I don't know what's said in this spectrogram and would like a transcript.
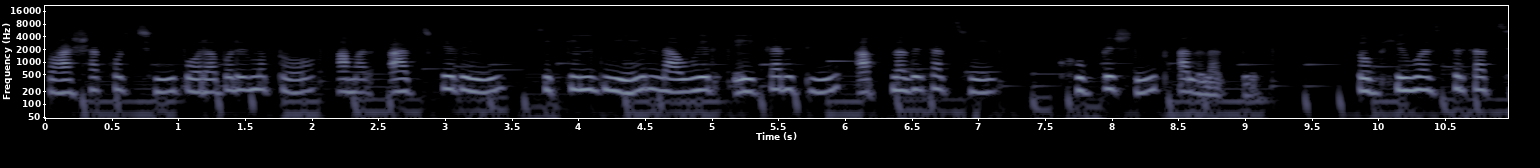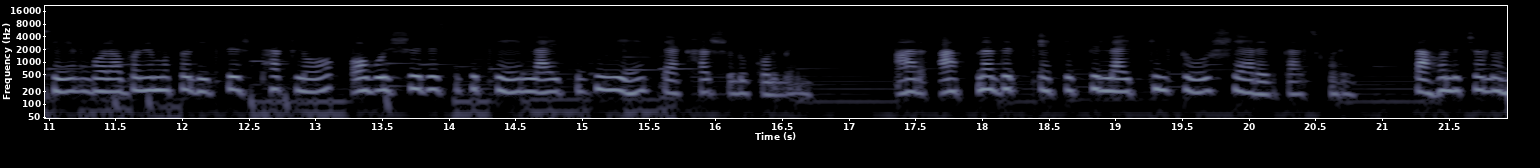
তো আশা করছি বরাবরের মতো আমার আজকের এই চিকেন দিয়ে লাউয়ের এই কারিটি আপনাদের কাছে খুব বেশি ভালো লাগবে। তো ভিউয়ার্সদের কাছে বরাবরের মতো রিকোয়েস্ট থাকল অবশ্যই রেসিপিতে লাইক দিয়ে দেখা শুরু করবেন। আর আপনাদের এক একটি লাইক কিন্তু শেয়ারের কাজ করে। তাহলে চলুন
